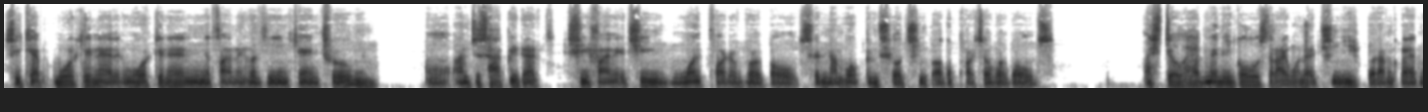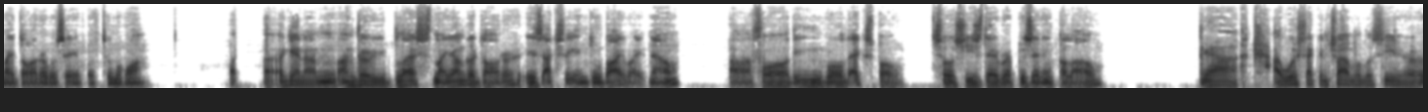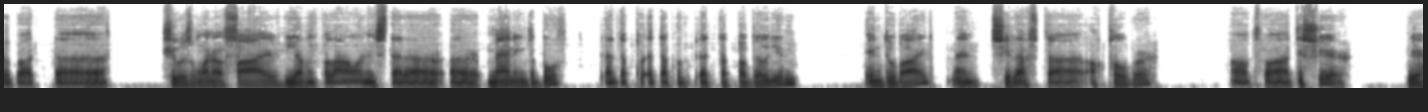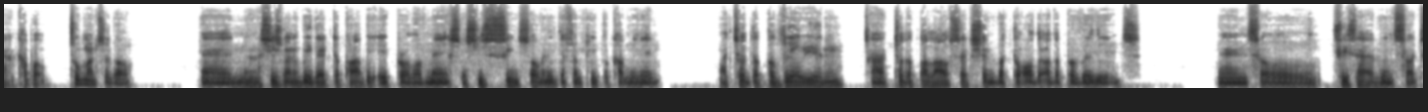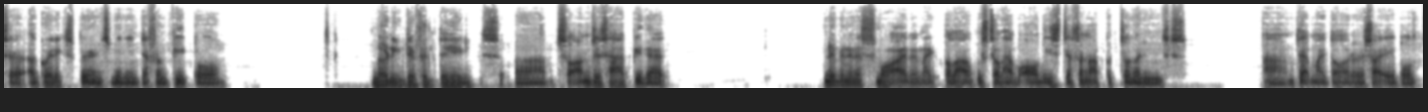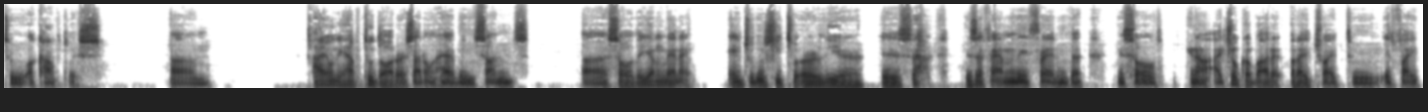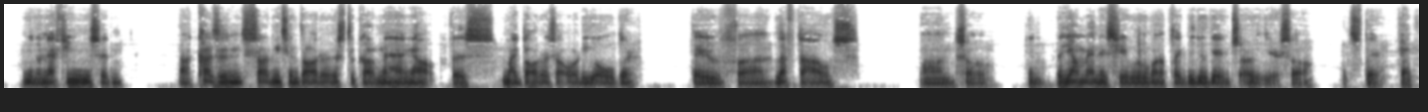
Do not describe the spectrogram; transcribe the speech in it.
she kept working at it and working at it and finally her dream came true. And uh, I'm just happy that she finally achieved one part of her goals, and I'm hoping she'll achieve other parts of her goals. I still have many goals that I want to achieve, but I'm glad my daughter was able to move on. Uh, again, I'm I'm very blessed. My younger daughter is actually in Dubai right now uh, for the World Expo, so she's there representing Palau. Yeah, I wish I can travel to see her, but uh, she was one of five young Palauans that are, are manning the booth at the at the, at the pavilion in Dubai, and she left uh, October of uh, this year. Yeah, a couple two months ago, and uh, she's going to be there to probably April or May. So she's seen so many different people coming in uh, to the pavilion, uh, to the Palau section, but to all the other pavilions. And so she's having such a, a great experience meeting different people, learning different things. Uh, so I'm just happy that living in a small island like Palau, we still have all these different opportunities um, that my daughters are able to accomplish. Um, I only have two daughters. I don't have any sons. Uh, so the young man I introduced you to earlier is is a family friend. And so, you know, I joke about it, but I try to invite, you know, nephews and uh, cousins, sons and daughters to come and hang out because my daughters are already older. They've uh, left the house. Um, so, you know, the young man is here. We going to play video games earlier. So it's there. But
